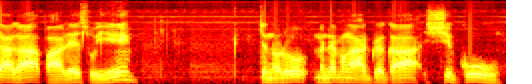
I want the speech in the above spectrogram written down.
ကကဘာလဲဆိုရင်ကျွန်တော်တို့မနေ့ကအတွက်က89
